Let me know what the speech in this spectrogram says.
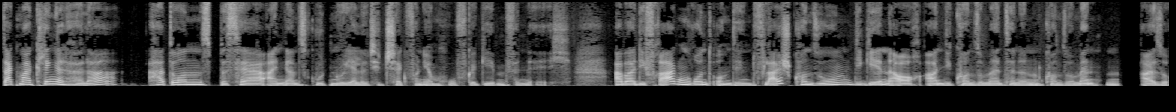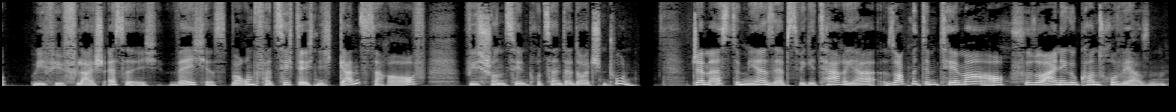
Dagmar Klingelhöller hat uns bisher einen ganz guten Reality-Check von ihrem Hof gegeben, finde ich. Aber die Fragen rund um den Fleischkonsum, die gehen auch an die Konsumentinnen und Konsumenten. Also, wie viel Fleisch esse ich? Welches? Warum verzichte ich nicht ganz darauf, wie es schon 10 Prozent der Deutschen tun? Jem Özdemir, selbst Vegetarier, sorgt mit dem Thema auch für so einige Kontroversen.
